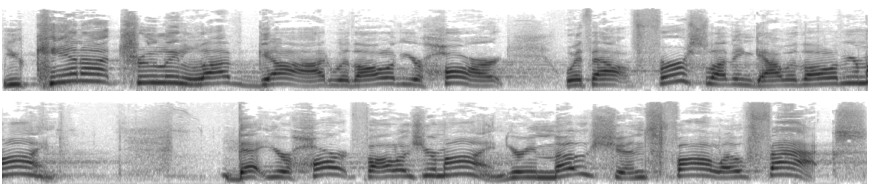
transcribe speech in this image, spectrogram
You cannot truly love God with all of your heart without first loving God with all of your mind. That your heart follows your mind, your emotions follow facts.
